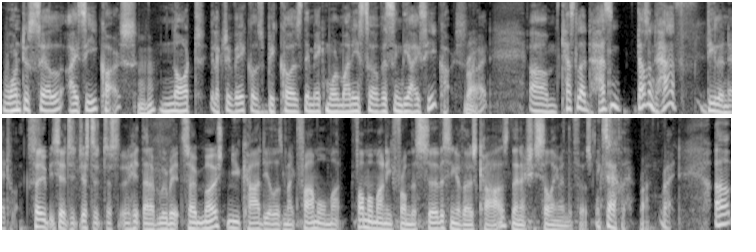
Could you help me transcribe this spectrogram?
want to sell ICE cars, mm-hmm. not electric vehicles, because they make more money servicing the ICE cars, Right. right? Um, Tesla hasn't doesn't have dealer networks. So, so to, just to just to hit that up a little bit. So most new car dealers make far more mo- far more money from the servicing of those cars than actually selling them in the first place. Exactly. Right. Right. Um,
